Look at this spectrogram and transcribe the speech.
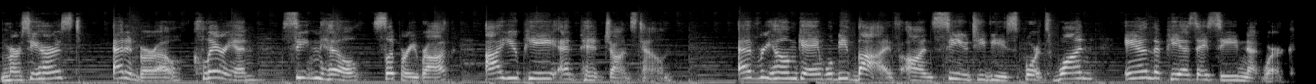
Mercyhurst, Edinboro, Clarion, Seton Hill, Slippery Rock, IUP, and Pitt Johnstown. Every home game will be live on CUTV Sports 1 and the PSAC network.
